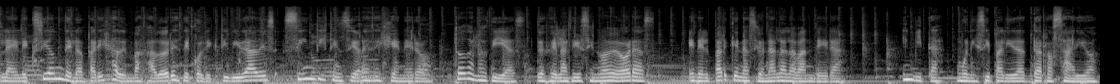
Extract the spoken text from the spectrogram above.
la elección de la pareja de embajadores de colectividades sin distinciones de género, todos los días, desde las 19 horas, en el Parque Nacional a la Bandera. Invita Municipalidad de Rosario.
